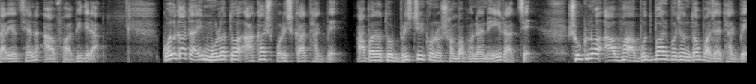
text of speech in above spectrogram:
জানিয়েছেন আবহাওয়াবিদিরা। কলকাতায় মূলত আকাশ পরিষ্কার থাকবে। আপাতত বৃষ্টির কোনো সম্ভাবনা নেই রাজ্যে। শুকনো আবহাওয়া বুধবার পর্যন্ত বজায় থাকবে।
